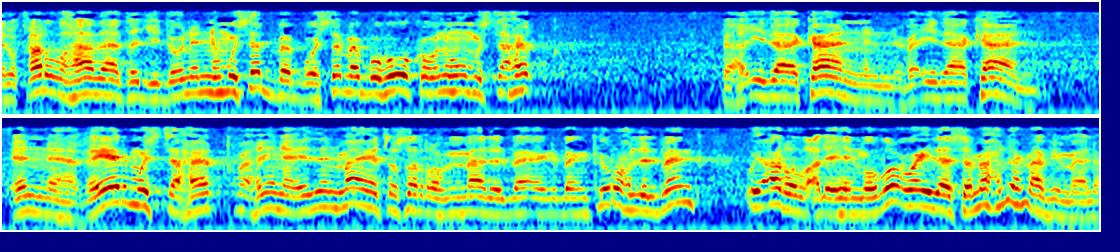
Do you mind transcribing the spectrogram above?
القرض هذا تجدون أنه مسبب وسببه كونه مستحق. فإذا كان فإذا كان إنه غير مستحق فحينئذ ما يتصرف من مال البنك يروح للبنك ويعرض عليه الموضوع وإذا سمح له ما في مانع.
